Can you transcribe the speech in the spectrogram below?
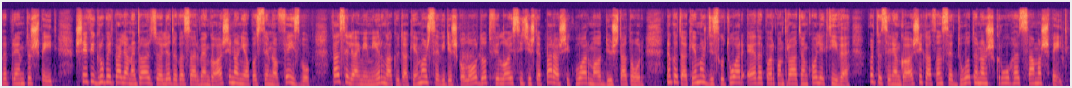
veprim të shpejtë. Shefi i grupit parlamentar të LDK-së Arben Gashi në një postim në Facebook, tha se lajmi i mirë nga ky takim është se viti shkollor do të fillojë siç ishte parashikuar më dy shtator. Në këtë takim është diskutuar edhe për kontratën kolektive, për të cilën Gashi ka thënë se duhet të nënshkruhet sa më shpejt.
